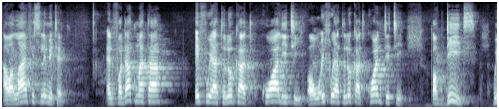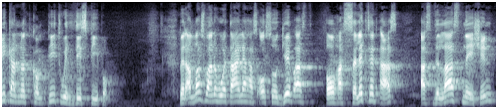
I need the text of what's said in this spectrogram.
Our life is limited. And for that matter, if we are to look at quality or if we are to look at quantity of deeds, we cannot compete with these people. But Allah subhanahu wa ta'ala has also gave us or has selected us as the last nation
